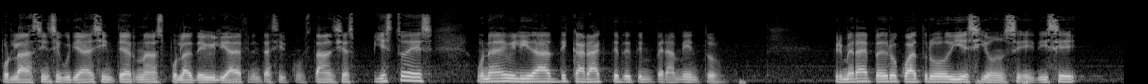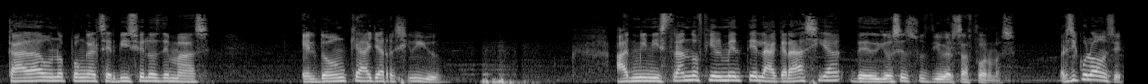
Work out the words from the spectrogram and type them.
por las inseguridades internas, por las debilidades frente a circunstancias. Y esto es una debilidad de carácter, de temperamento. Primera de Pedro 4, 10 y 11. Dice, cada uno ponga al servicio de los demás el don que haya recibido, administrando fielmente la gracia de Dios en sus diversas formas. Versículo 11.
